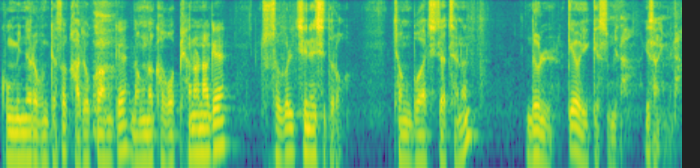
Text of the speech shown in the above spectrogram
국민 여러분께서 가족과 함께 넉넉하고 편안하게 추석을 지내시도록 정부와 지자체는 늘 깨어 있겠습니다. 이상입니다.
